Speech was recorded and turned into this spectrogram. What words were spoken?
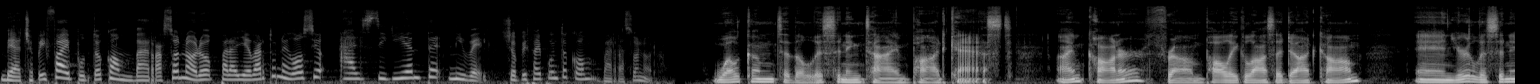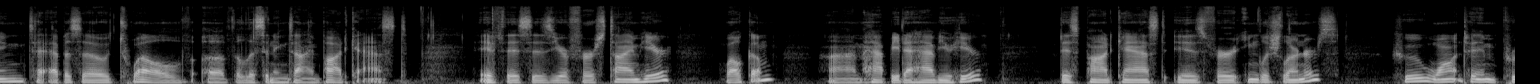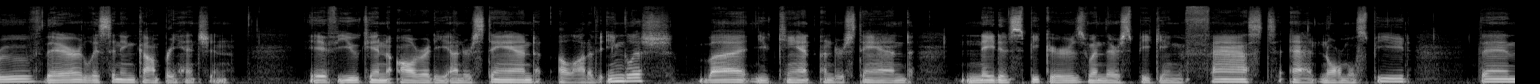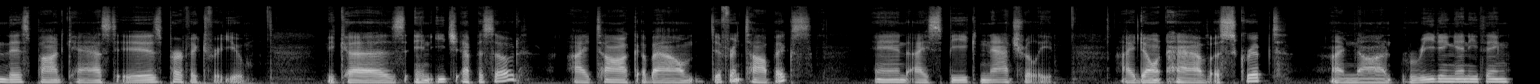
Ve a shopify.com barra sonoro para llevar tu negocio al siguiente nivel. Shopify.com barra sonoro. Welcome to the Listening Time Podcast. I'm Connor from polyglossa.com, and you're listening to episode 12 of the Listening Time Podcast. If this is your first time here, welcome. I'm happy to have you here. This podcast is for English learners who want to improve their listening comprehension. If you can already understand a lot of English, but you can't understand native speakers when they're speaking fast at normal speed, then this podcast is perfect for you. Because in each episode, I talk about different topics and I speak naturally. I don't have a script I'm not reading anything.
